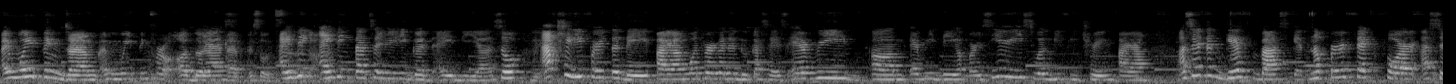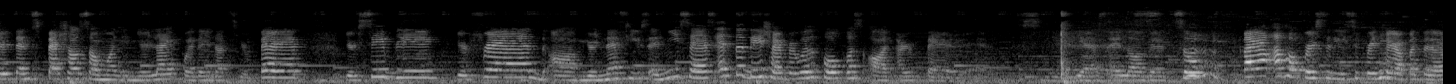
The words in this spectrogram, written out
I'm waiting, Jam. I'm waiting for other Yes. episodes. I think I think that's a really good idea. So actually for today, parang what we're gonna do kasi is every um every day of our series will be featuring parang a certain gift basket na perfect for a certain special someone in your life, whether that's your parent, your sibling, your friend, um, your nephews and nieces. And today, syempre, we'll focus on our parents. Yes, I love it. So, parang ako personally, super nahirapan talaga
